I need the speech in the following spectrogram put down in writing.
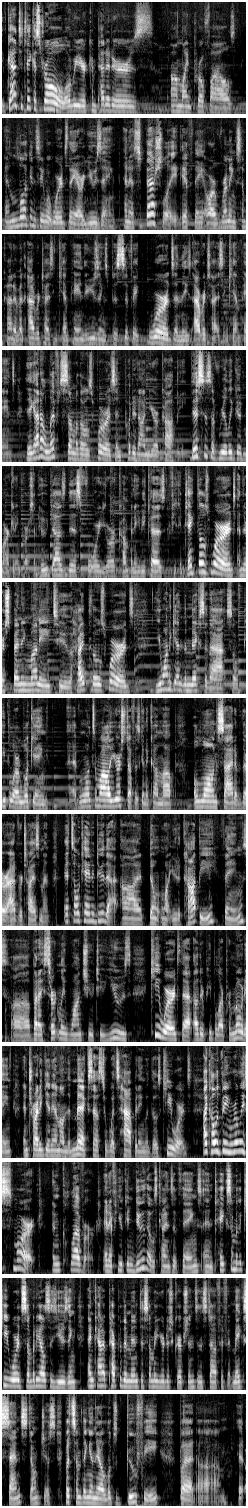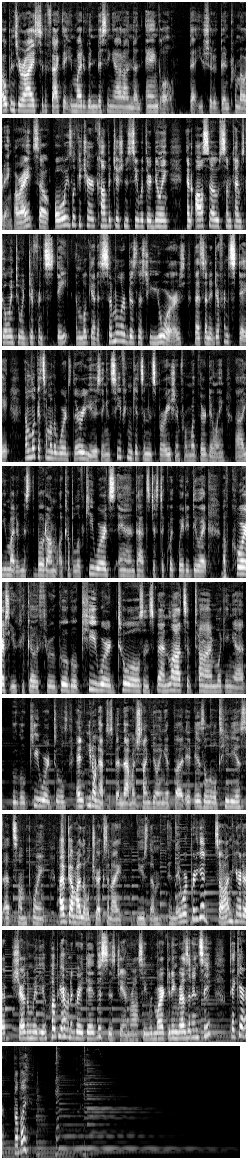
you've got to take a stroll over your competitors' online profiles and look and see what words they are using. And especially if they are running some kind of an advertising campaign, they're using specific words in these advertising campaigns. You got to lift some of those words and put it on your copy. This is a really good marketing person who does this for your company because if you can take those words and they're spending money to hype those words, you want to get in the mix of that so if people are looking every once in a while your stuff is going to come up alongside of their advertisement. It's okay to do that. I don't want you to copy things, uh, but I certainly want you to use keywords that other people are promoting and try to get in on the mix as to what's happening with those keywords. I call it being really smart and clever. And if you can do those kinds of things and take some of the keywords somebody else is using and kind of pepper them into some of your descriptions and stuff, if it makes sense, don't just put something in there that looks goofy, but um, it opens your eyes to the fact that you might have been missing out on an angle that you should have been promoting. All right. So always look at your competition to see what they're doing. And also sometimes go into a different state and look at a similar business to yours that's in a different state and look at some of the words they're using and see if you can get some inspiration from what they're doing. Uh, you might have missed the boat on a couple of keywords, and that's just a quick way to do it. Of course, you could go through Google keyword tools and spend lots of time looking at Google keyword tools. And you don't have to spend that much time doing it, but it is a little tedious at some point. I've got my little tricks and I use them and they work pretty good. So I'm here to share them with you. Hope you're having a great day. This is Jan Rossi with Marketing Residency. Take care. Bye bye.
